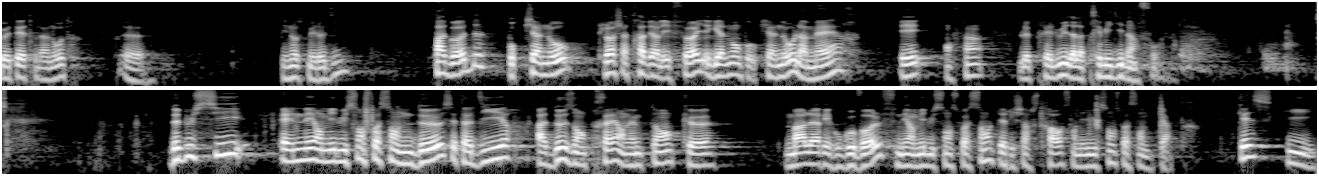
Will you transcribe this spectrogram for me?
peut-être d'un autre, euh, autre mélodie. Pagode pour piano, cloche à travers les feuilles, également pour piano, la mer, et enfin le prélude à l'après-midi d'un faune. Debussy est né en 1862, c'est-à-dire à deux ans près, en même temps que Mahler et Hugo Wolf, nés en 1860, et Richard Strauss en 1864. Qu'est-ce qui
